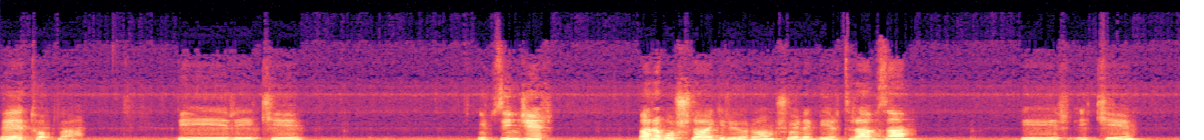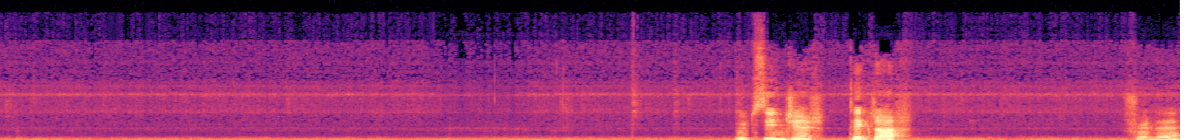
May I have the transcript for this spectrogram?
ve topla. 1 2 3 zincir. Ara boşluğa giriyorum. Şöyle bir trabzan. 1 2 3 zincir. Tekrar şöyle.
